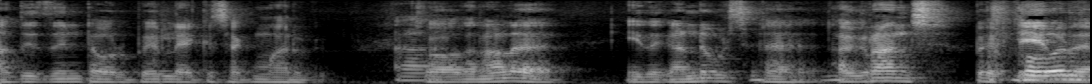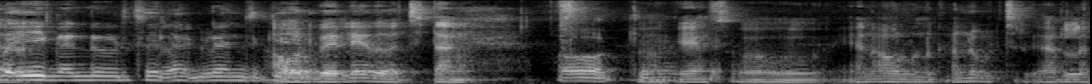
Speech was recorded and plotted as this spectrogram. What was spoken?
அது இதுன்ட்டு அவர் பேரில் எக்கச்சக்கமாக இருக்குது ஸோ அதனால் இது கண்டுபிடிச்ச ஒரு பையன் கண்டுபிடிச்ச லக்ராஞ்சுக்கு அவர் பேர்லேயே இதை வச்சுட்டாங்க. ஓகே ஓகே. ஸோ ஏன்னா அவர் ஒன்று கண்டுபிடிச்சிருக்காருல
